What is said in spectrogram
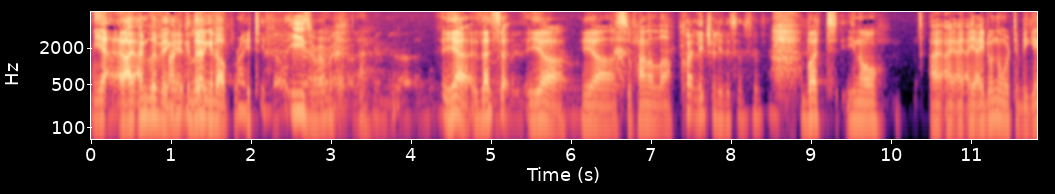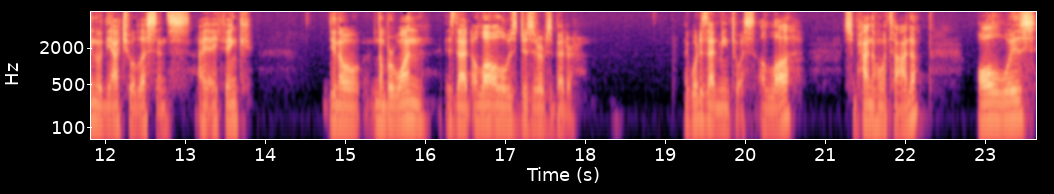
Yeah, I, I'm living it, living it up, right? Ease, remember? Yeah, that's, uh, yeah, yeah, subhanAllah. Quite literally, this instance. but you know I, I I- I don't know where to begin with the actual lessons I, I think you know number one is that allah always deserves better. Like what does that mean to us? Allah subhanahu wa ta'ala always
